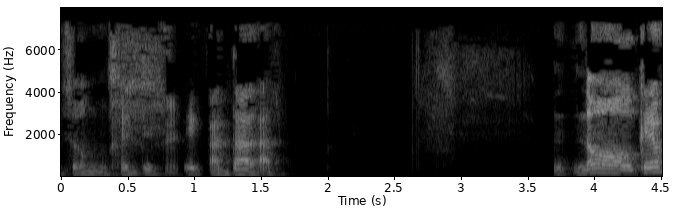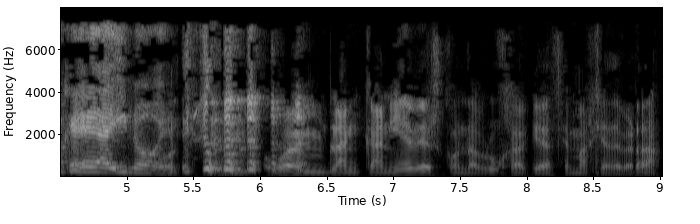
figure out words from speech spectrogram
son gente encantadas. No, creo que ahí no. ¿eh? O, en Blancanieves con la bruja que hace magia de verdad.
